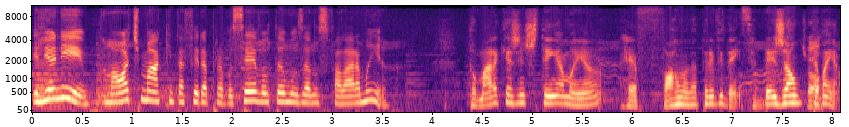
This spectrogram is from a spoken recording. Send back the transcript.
Eliane, uma ótima quinta-feira para você. Voltamos a nos falar amanhã. Tomara que a gente tenha amanhã reforma da Previdência. Beijão, Tchau. até amanhã.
